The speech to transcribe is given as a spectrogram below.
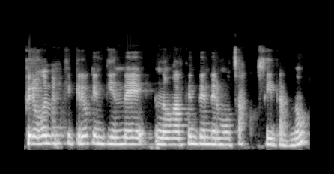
pero bueno, es que creo que entiende, nos hace entender muchas cositas, ¿no?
